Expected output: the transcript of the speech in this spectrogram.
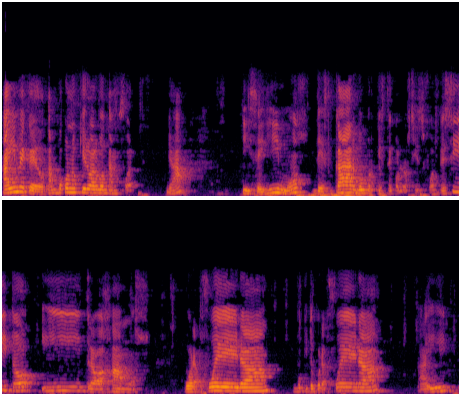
Ahí me quedo. Tampoco no quiero algo tan fuerte. ¿Ya? Y seguimos. Descargo porque este color sí es fuertecito. Y trabajamos por afuera. Un poquito por afuera. Ahí.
